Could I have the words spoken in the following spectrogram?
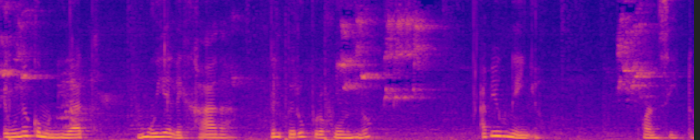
En una comunidad muy alejada del Perú profundo, había un niño, Juancito,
